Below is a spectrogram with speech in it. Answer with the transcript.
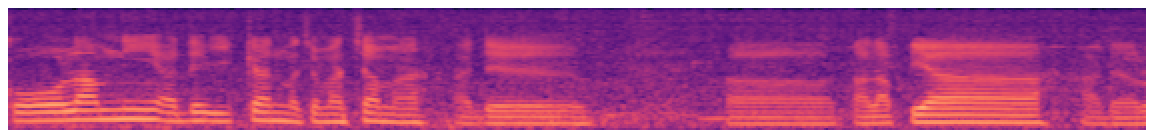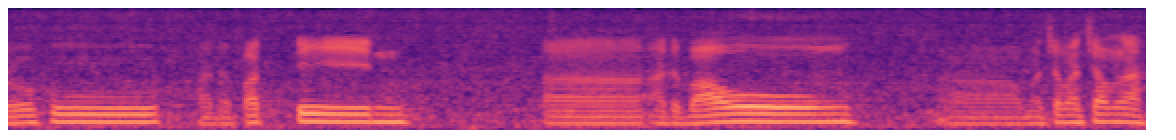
kolam ni ada ikan macam-macam ah. Ada uh, talapia, ada rohu, ada patin, uh, ada baung, uh, macam-macam lah.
